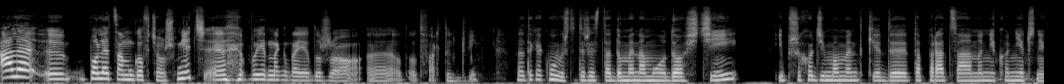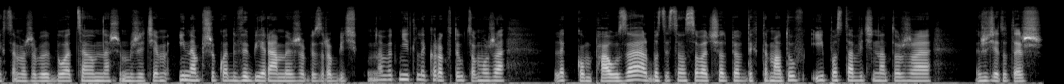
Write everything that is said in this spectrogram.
Ale y, polecam go wciąż mieć, y, bo jednak daje dużo y, otwartych drzwi. Ale tak jak mówisz, to też jest ta domena młodości i przychodzi moment, kiedy ta praca, no niekoniecznie chcemy, żeby była całym naszym życiem i na przykład wybieramy, żeby zrobić nawet nie tyle krok w tył, co może lekką pauzę albo zdystansować się od pewnych tematów i postawić na to, że życie to też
